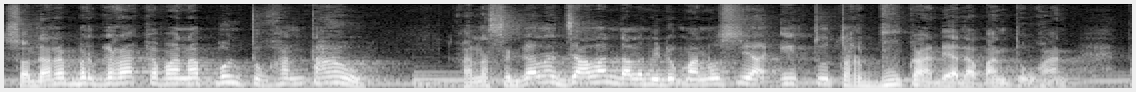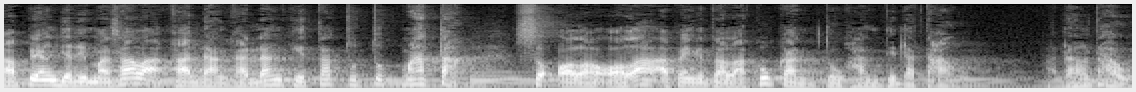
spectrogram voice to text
saudara bergerak ke mana pun Tuhan tahu. Karena segala jalan dalam hidup manusia itu terbuka di hadapan Tuhan. Tapi yang jadi masalah kadang-kadang kita tutup mata. Seolah-olah apa yang kita lakukan Tuhan tidak tahu. Padahal tahu.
